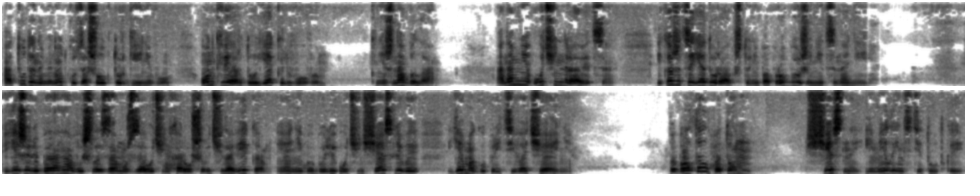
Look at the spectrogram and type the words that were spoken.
Оттуда на минутку зашел к Тургеневу. Он к Виардо, я к Львовым. Княжна была. Она мне очень нравится, и кажется, я дурак, что не попробую жениться на ней. Ежели бы она вышла замуж за очень хорошего человека, и они бы были очень счастливы, я могу прийти в отчаяние. Поболтал потом с честной и милой институткой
